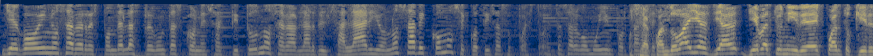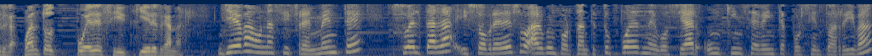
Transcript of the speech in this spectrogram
llegó y no sabe responder las preguntas con exactitud, no sabe hablar del salario, no sabe cómo se cotiza su puesto. Esto es algo muy importante. O sea, cuando vayas ya llévate una idea de cuánto quieres, cuánto puedes y quieres ganar lleva una cifra en mente, suéltala y sobre eso algo importante, tú puedes negociar un 15-20% arriba,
